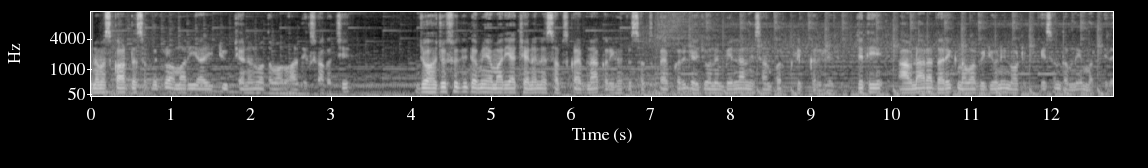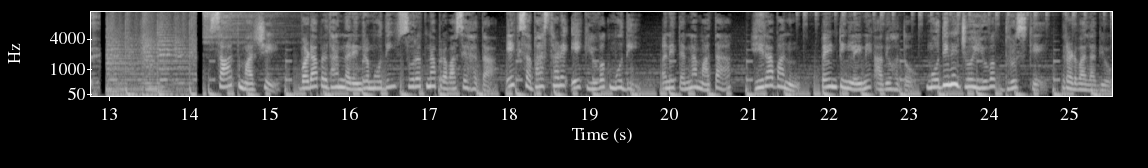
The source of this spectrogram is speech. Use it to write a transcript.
નમસ્કાર દર્શક મિત્રો, અમારી આ યુટ્યુબ ચેનલમાં તમારું હાર્દિક સ્વાગત છે. જો હજુ સુધી તમે અમારી આ ચેનલને સબસ્ક્રાઇબ ના કરી હોય તો સબસ્ક્રાઇબ કરી લેજો અને બેલના નિશાન પર ક્લિક કરી લેજો. જેથી આવનારા દરેક નવા વિડીયોની નોટિફિકેશન તમને મળતી રહે. સાત માર્ચે વડાપ્રધાન નરેન્દ્ર મોદી સુરતના પ્રવાસે હતા. એક સભા સ્થળે એક યુવક મોદી અને તેમના માતા હીરાબાનું પેઇન્ટિંગ લઈને આવ્યો હતો. મોદીને જોઈ યુવક ધ્રુસકે રડવા લાગ્યો.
